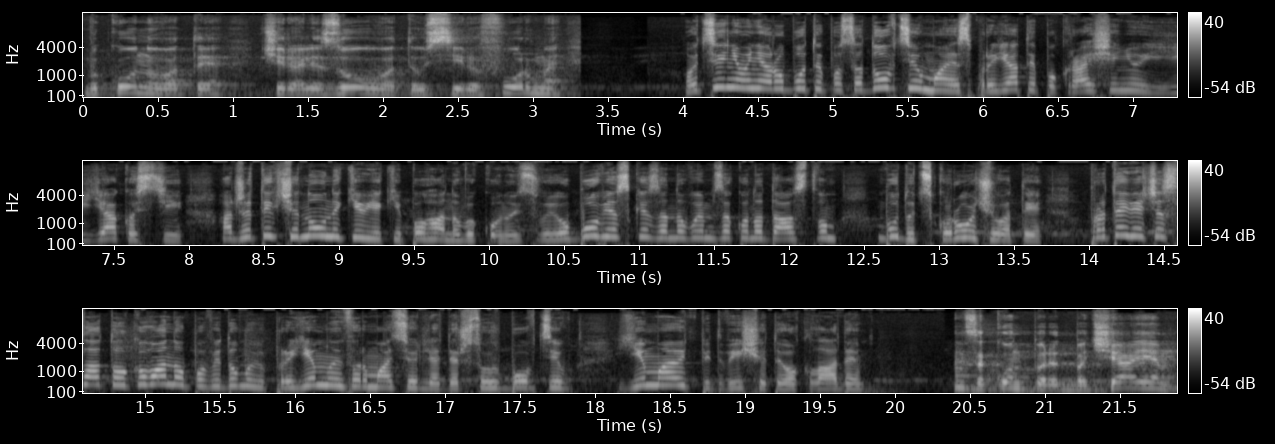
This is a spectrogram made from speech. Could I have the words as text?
виконувати чи реалізовувати усі реформи, Оцінювання роботи посадовців має сприяти покращенню її якості, адже тих чиновників, які погано виконують свої обов'язки за новим законодавством, будуть скорочувати. Проте В'ячеслав Толкованов повідомив приємну інформацію для держслужбовців. Їм мають підвищити оклади. Закон передбачає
